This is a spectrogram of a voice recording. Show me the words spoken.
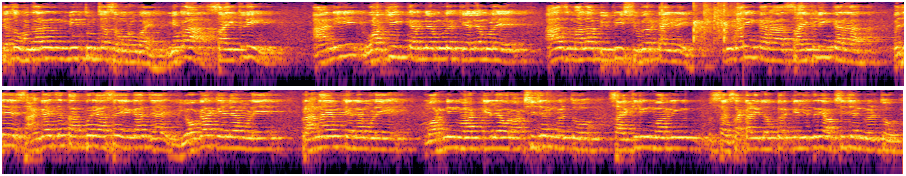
त्याचं उदाहरण मी तुमच्यासमोर उभा आहे. मी का? सायकलिंग आणि वॉकिंग करण्यामुळे केल्यामुळे आज मला बीपी शुगर काही नाही. वॉकिंग करा सायकलिंग करा. म्हणजे सांगायचं तात्पर्य असं आहे का? ज्या योगा केल्यामुळे प्राणायाम केल्यामुळे मॉर्निंग वॉक केल्यावर ऑक्सिजन मिळतो. सायकलिंग मॉर्निंग सकाळी लवकर केली तरी ऑक्सिजन मिळतो.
